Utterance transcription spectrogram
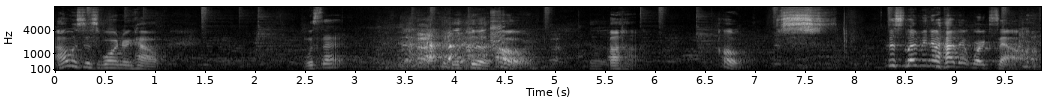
I was just wondering how. What's that? oh. Uh huh. Oh. Just let me know how that works out.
